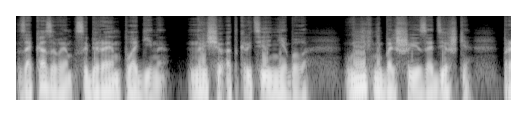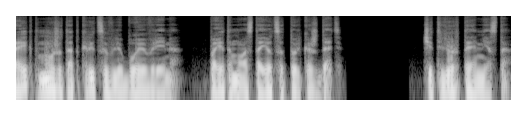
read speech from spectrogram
Заказываем, собираем плагины. Но еще открытия не было. У них небольшие задержки, проект может открыться в любое время. Поэтому остается только ждать. Четвертое место.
